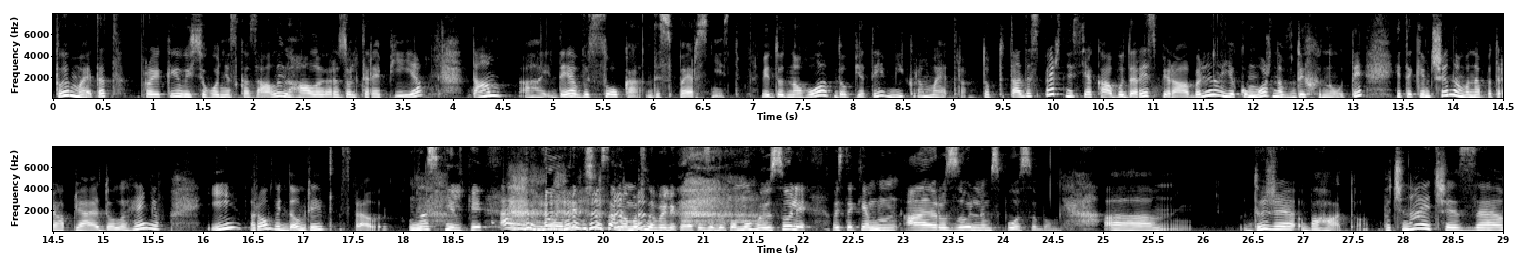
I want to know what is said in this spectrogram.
Той метод, про який ви сьогодні сказали, галоерозольтерапія, там йде висока дисперсність від 1 до 5 мікрометра. Тобто та дисперсність, яка буде респірабельна, яку можна вдихнути, і таким чином вона потрапляє до легенів і робить добрі справи. Наскільки добре, що саме можна вилікувати за допомогою солі ось таким аерозольним способом? А, Дуже багато. Починаючи з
